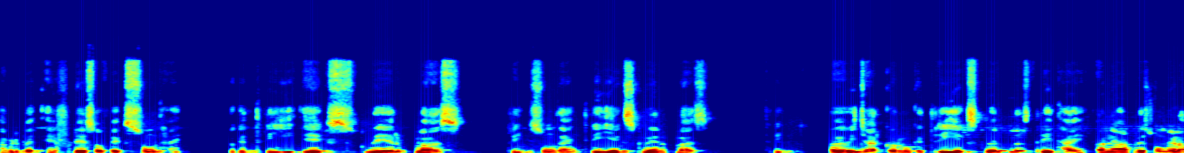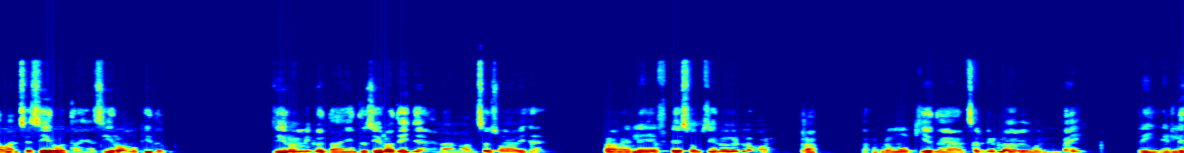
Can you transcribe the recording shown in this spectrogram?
આપણી પાસે એફ ડેસ ઓફ એક્સ શું થાય? તો કે three x square plus three શું થાય? થ્રી એક્સ સ્ક્વેર પ્લસ હવે વિચાર કરો કે three x square plus three થાય અને આપણે શું મેળવવાનું છે? ઝીરો તો અહીંયા ઝીરો મૂકી દો ઝીરો મૂક્યો તો અહીંયા તો ઝીરો થઈ જાય અને આનો આન્સર શું આવી જાય? ત્રણ. એટલે એફ ડેસ ઓફ ઝીરો કેટલો મળે? ત્રણ. આપણે મૂકીએ તો અહીંયા આન્સર કેટલો આવે? વન બાય થ્રી એટલે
